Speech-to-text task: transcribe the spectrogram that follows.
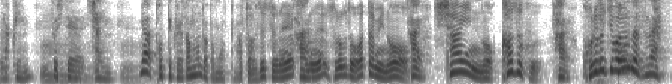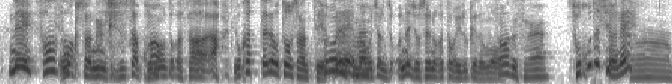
役員、そして社員が取ってくれたもんだと思ってます。あ。れですよね、はい。このねそれこそワタミのはい。社員の家族、はい、これが一番そうですね。ねそうそう。奥さんにしてさ子供とかさあよかったねお父さんっていうそうですね。まあ、もちろん、ね、女性の方もいるけども。そうですね。そこですよね。うん。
